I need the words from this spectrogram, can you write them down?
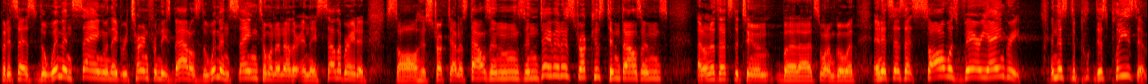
But it says the women sang when they'd returned from these battles. The women sang to one another and they celebrated. Saul has struck down his thousands and David has struck his ten thousands. I don't know if that's the tune, but uh, that's what I'm going with. And it says that Saul was very angry, and this displeased him.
